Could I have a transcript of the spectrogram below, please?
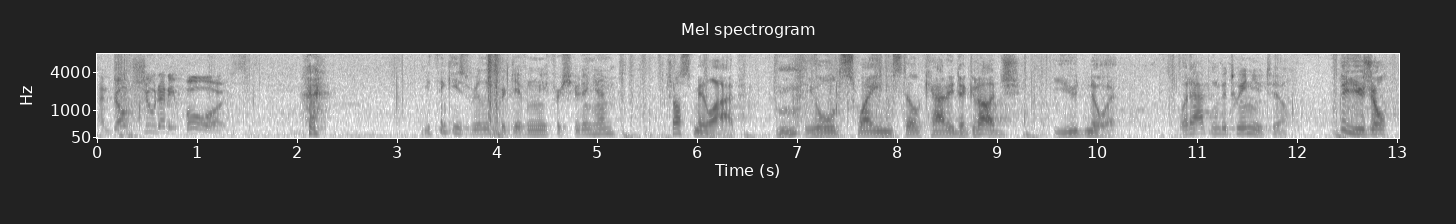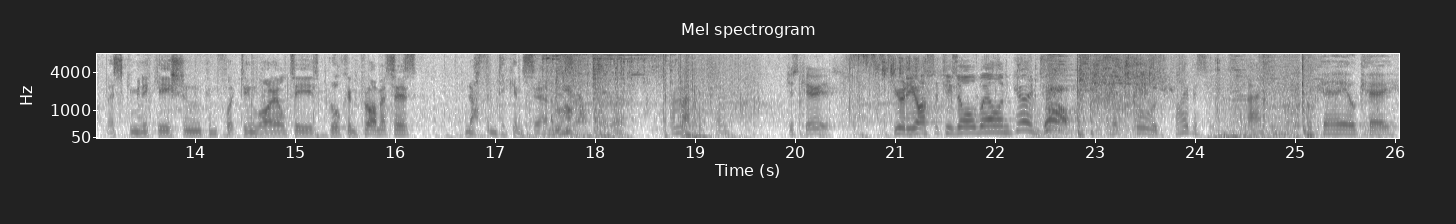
And don't shoot any boars. You think he's really forgiven me for shooting him? Trust me, lad. Hmm? The old swine still carried a grudge. You'd know it. What happened between you two? The usual. Miscommunication, conflicting loyalties, broken promises. Nothing to concern yourself with. I'm not concerned. Just curious. Curiosity's all well and good. Let's go with privacy, eh? Okay, okay.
